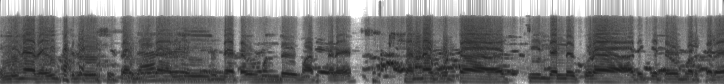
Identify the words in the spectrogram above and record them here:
ಇಲ್ಲಿನ ರೈತರು ಸುತ್ತಮುತ್ತ ಹಳ್ಳಿಯಿಂದ ತಗೊಂಡ್ಬಂದು ಮಾರ್ತಾರೆ. ಸಣ್ಣ ಪುಟ್ಟ ಚೀಲದಲ್ಲೂ ಕೂಡ ಅಡಿಕೆ ತಗೊಂಡ್ಬರ್ತಾರೆ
